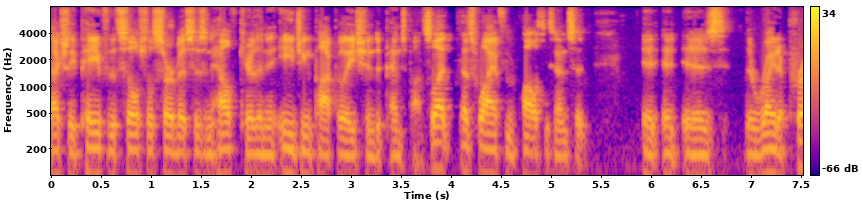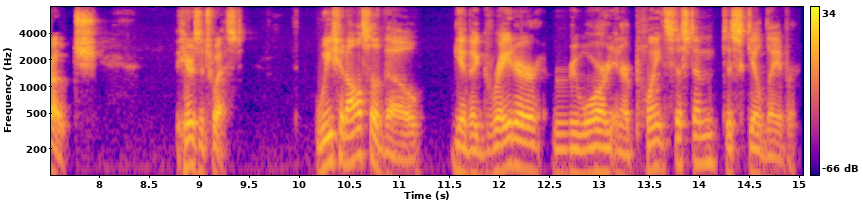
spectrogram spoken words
to actually pay for the social services and healthcare that an aging population depends upon. So that, that's why, from a policy sense, it, it, it is the right approach. Here's a twist: we should also, though, give a greater reward in our point system to skilled labor.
